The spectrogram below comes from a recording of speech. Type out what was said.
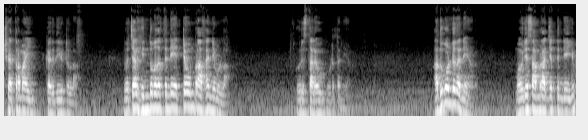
ക്ഷേത്രമായി കരുതിയിട്ടുള്ള എന്ന് വെച്ചാൽ ഹിന്ദുമതത്തിന്റെ ഏറ്റവും പ്രാധാന്യമുള്ള ഒരു സ്ഥലവും ഇവിടെ തന്നെയാണ്. അതുകൊണ്ട് തന്നെയാണ് മൗര്യ സാമ്രാജ്യത്തിന്റെയും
